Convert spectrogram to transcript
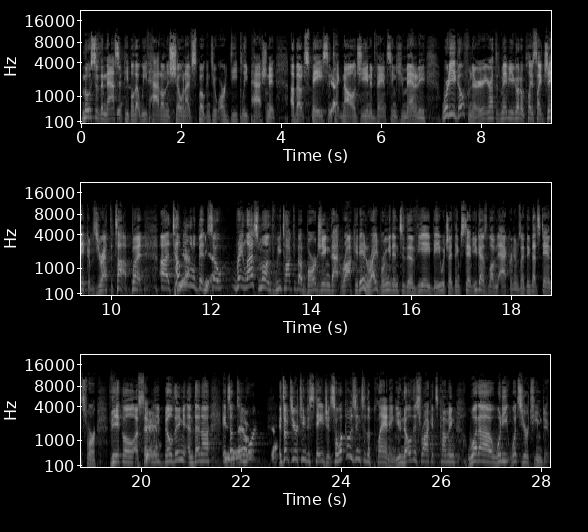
most of the NASA people that we've had on the show and I've spoken to are deeply passionate about space and Yeah. technology and advancing humanity. Where do you go from there? You're- at the, maybe you go to a place like Jacobs. You're at the top. But uh, tell me a little bit. yeah. So, Ray, last month we talked about barging that rocket in, right? Bring it into the VAB, which I think stands. You guys love acronyms. I think that stands for Vehicle Assembly yeah. Building, and then uh, it's up to your. Yeah. it's up to your team to stage it. So what goes into the planning? You know this rocket's coming. What uh what do you, what's your team do?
